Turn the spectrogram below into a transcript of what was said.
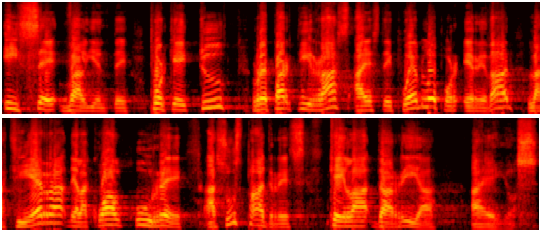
y sé valiente, porque tú repartirás a este pueblo por heredad la tierra de la cual juré a sus padres que la daría a ellos.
